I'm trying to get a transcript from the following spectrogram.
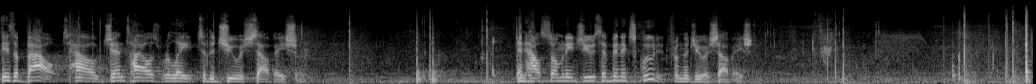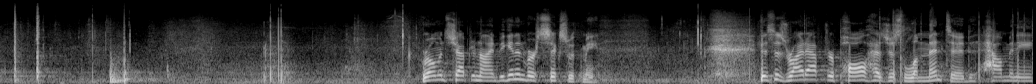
is about how Gentiles relate to the Jewish salvation and how so many Jews have been excluded from the Jewish salvation. Romans chapter 9, begin in verse 6 with me. This is right after Paul has just lamented how many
